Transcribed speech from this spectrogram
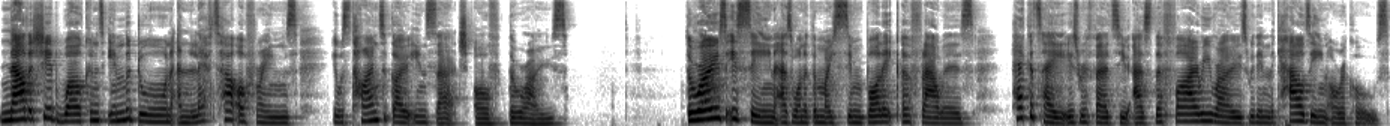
Now that she had welcomed in the dawn and left her offerings, it was time to go in search of the rose. The rose is seen as one of the most symbolic of flowers. Hecate is referred to as the fiery rose within the Chaldean oracles.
